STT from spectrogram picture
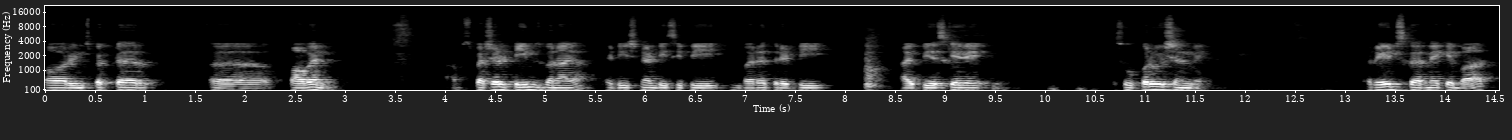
और इंस्पेक्टर पवन, अब स्पेशल टीम्स बनाया additional DCP Bharat Reddy IPS के सुपरविजन में। रेड्स करने के बाद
